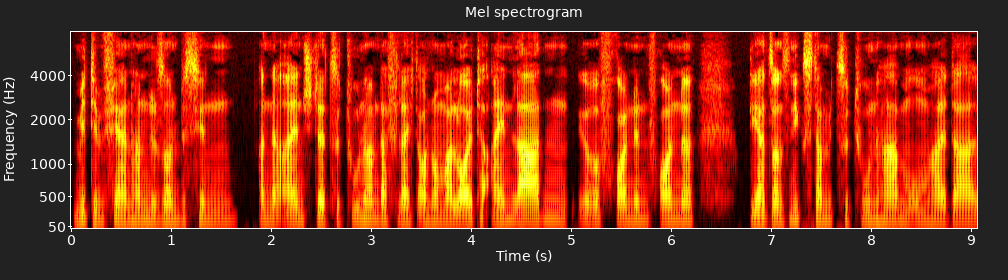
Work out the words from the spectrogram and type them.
mit dem fairen Handel so ein bisschen an der einen Stelle zu tun haben, da vielleicht auch nochmal Leute einladen, ihre Freundinnen, Freunde, die halt sonst nichts damit zu tun haben, um halt da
